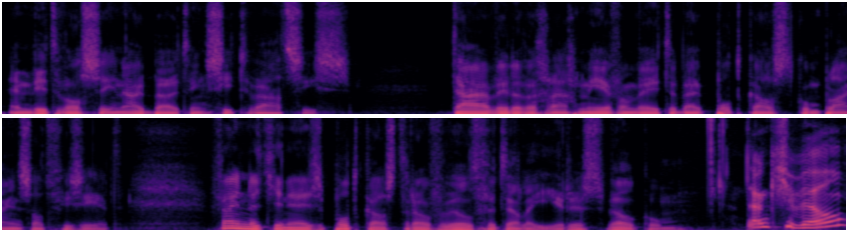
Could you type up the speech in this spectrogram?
en witwassen in uitbuitingssituaties. Daar willen we graag meer van weten bij Podcast Compliance Adviseert. Fijn dat je in deze podcast erover wilt vertellen, Iris. Welkom. Dankjewel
